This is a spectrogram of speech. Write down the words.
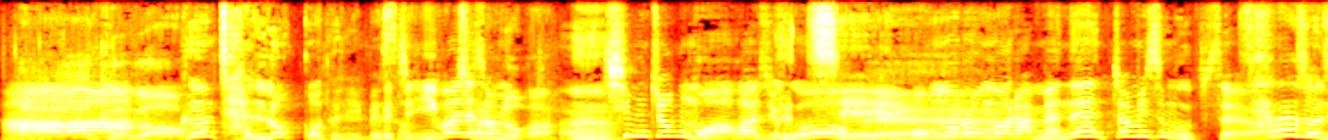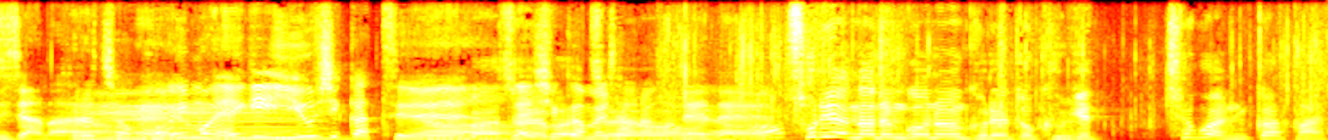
아, 아, 그거. 그건 잘 녹거든 입에서. 그치, 입안에서 응. 침좀 모아가지고 네. 오물오물하면은 좀 있으면 없어요. 사라져지잖아요. 그렇죠. 네. 거의 뭐 애기 이유식 같은 네. 맞아요, 식감을 자랑하고. 네네. 소리 안 나는 거는 그래도 그게 음. 최고 아닙니까? 맞.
